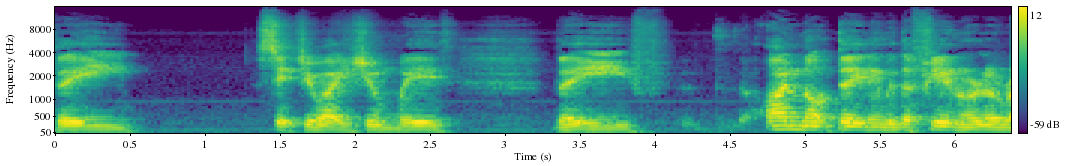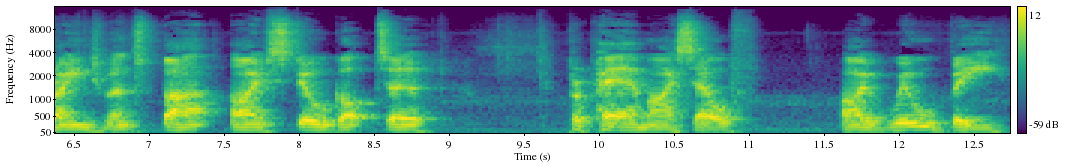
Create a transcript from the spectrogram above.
the situation with the. I'm not dealing with the funeral arrangements, but I've still got to prepare myself. I will be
